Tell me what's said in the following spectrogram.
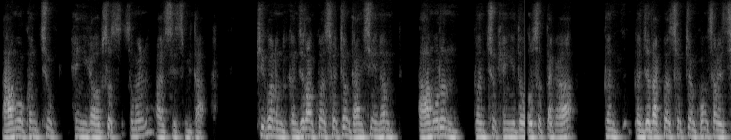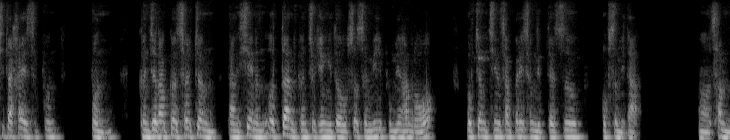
아무 건축 행위가 없었음을 알 수 있습니다. 피고는 건조당권 설정 당시에는 아무런 건축 행위도 없었다가 건, 건조당권 설정 공사를 시작하였을 뿐, 뿐 건조당권 설정 당시에는 어떠한 건축 행위도 없었음이 분명하므로 법정 진상권이 성립될 수 없습니다. 어, 3.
